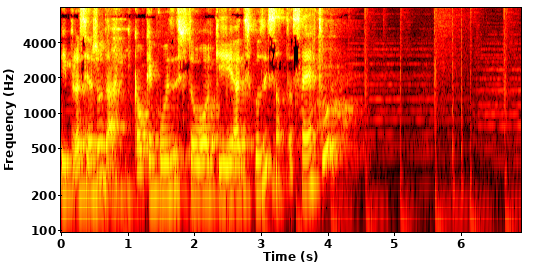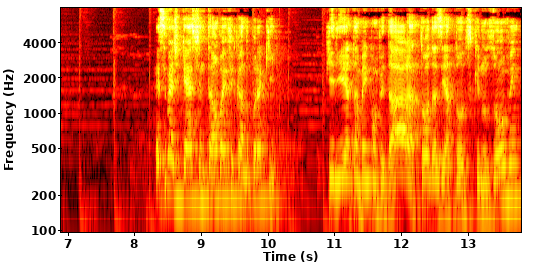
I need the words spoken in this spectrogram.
e para se ajudar. E qualquer coisa estou aqui à disposição, tá certo? Esse Medcast então vai ficando por aqui. Queria também convidar a todas e a todos que nos ouvem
